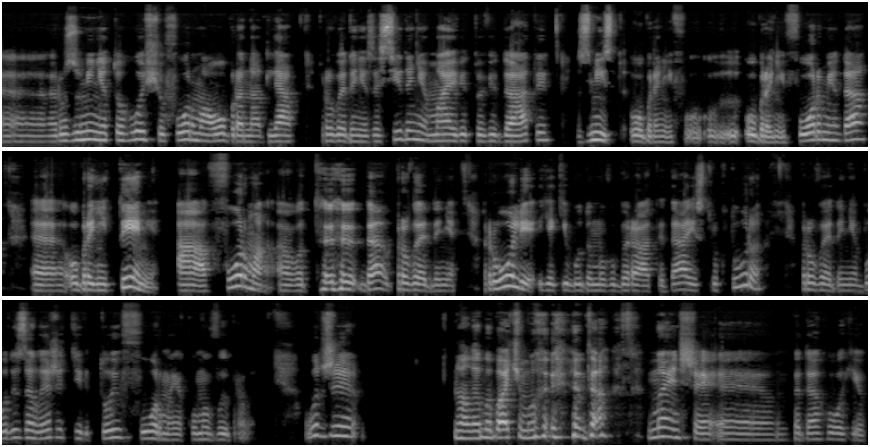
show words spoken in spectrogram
Е, Розуміння того, що форма обрана для проведення засідання має відповідати зміст обраній, обраній формі, да, е, обраній темі, а форма от, да, проведення ролі, які будемо вибирати, да, і структура проведення буде залежати від тої форми, яку ми вибрали. Отже, Ну, але ми бачимо, да, менше е, педагогів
